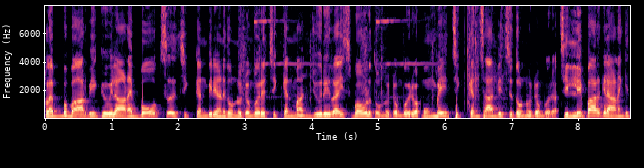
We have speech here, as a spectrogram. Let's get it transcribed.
ക്ലബ്ബ് ബാർബിക്യൂവിലാണ് ബോക്സ് ചിക്കൻ ബിരിയാണി തൊണ്ണൂറ്റൊമ്പത് രൂപ. ചിക്കൻ മഞ്ചൂരി റൈസ് ബൗൾ തൊണ്ണൂറ്റൊമ്പത് രൂപ. മുംബൈ ചിക്കൻ സാൻഡ്വിച്ച് തൊണ്ണൂറ്റൊമ്പത് രൂപ. ചില്ലി പാർക്കിലാണെങ്കിൽ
